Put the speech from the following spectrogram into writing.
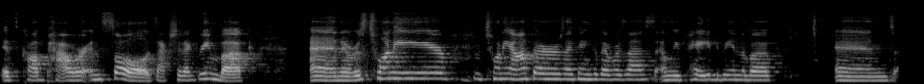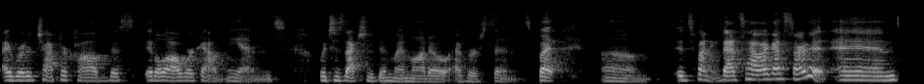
It's called Power and Soul. It's actually that green book and there was 20 or 20 authors i think there was us and we paid to be in the book. And i wrote a chapter called this it'll all work out in the end which has actually been my motto ever since. But um, it's funny that's how i got started. And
